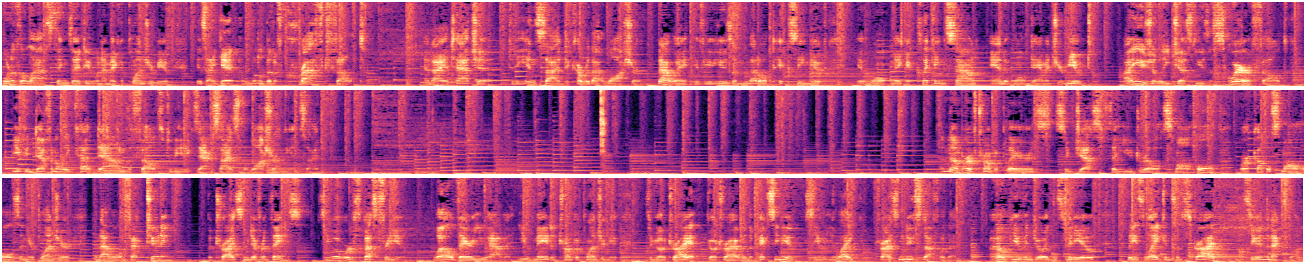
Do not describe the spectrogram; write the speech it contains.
One of the last things I do when I make a plunger mute is I get a little bit of craft felt and I attach it to the inside to cover that washer. That way, if you use a metal pixie mute, it won't make a clicking sound and it won't damage your mute. I usually just use a square of felt. You can definitely cut down the felt to the exact size of the washer on the inside. A number of trumpet players suggest that you drill a small hole or a couple small holes in your plunger and that will affect tuning, but try some different things, see what works best for you. Well, there you have it. You've made a trumpet plunger mute. So go try it, go try it with a pixie mute, see what you like, try some new stuff with it. I hope you've enjoyed this video. Please like and subscribe, and I'll see you in the next one.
